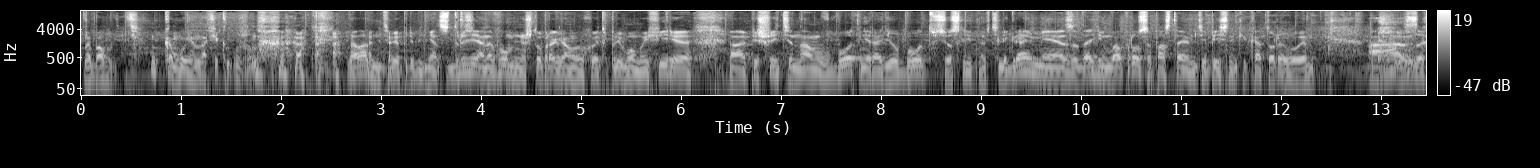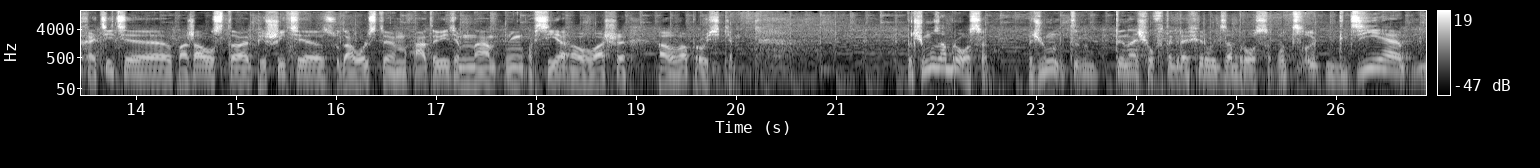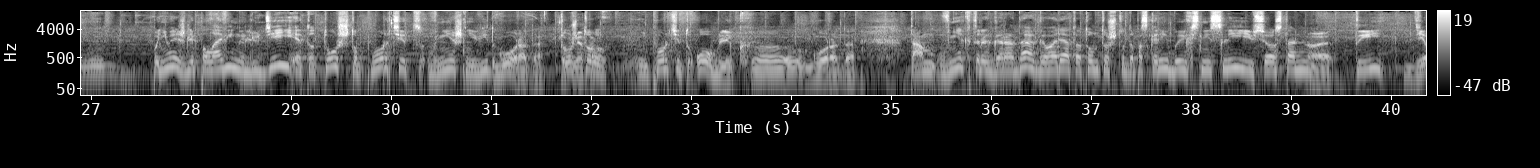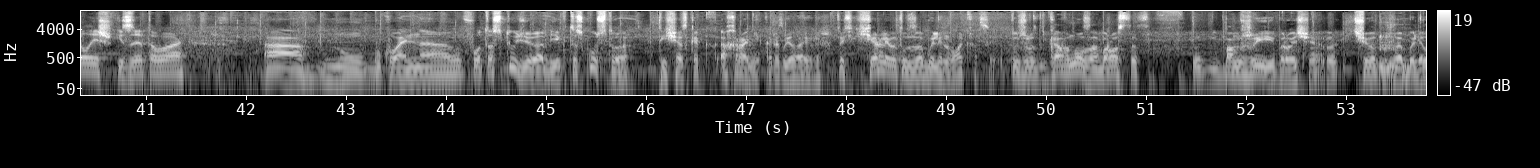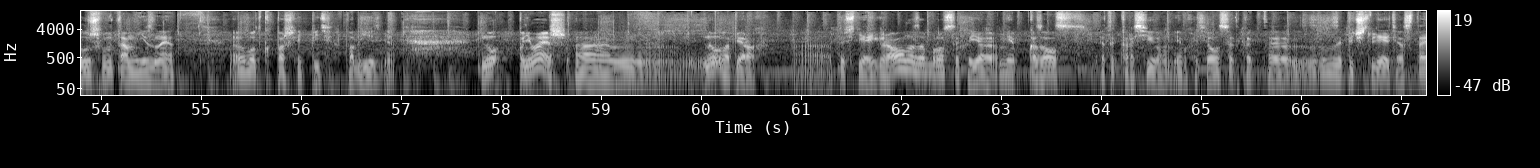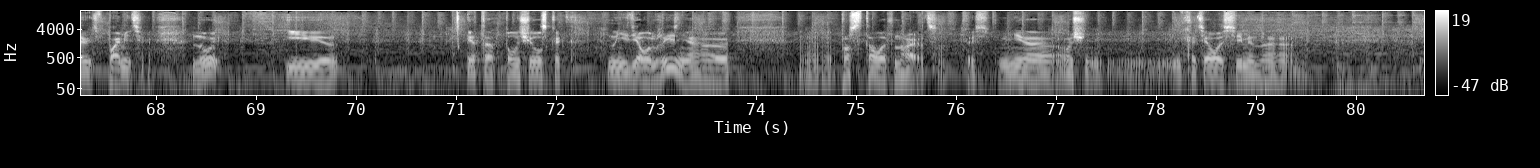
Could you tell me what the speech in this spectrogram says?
Обалдеть. Кому я нафиг нужен? Да ладно тебе прибедняться. Друзья, напомню, что программа выходит в прямом эфире. А, Пишите нам в бот, не радиобот, все слитно в Телеграме. Зададим вопросы, поставим те песенки, которые вы а, захотите. Пожалуйста, пишите с удовольствием. Ответим на все ваши а, вопросики. Почему забросы? Почему ты, ты начал фотографировать забросы? Вот где, понимаешь, для половины людей это то, что портит внешний вид города. То, Тут меня что портит облик э, города. Там в некоторых городах говорят о том, то, что да поскорее бы их снесли и все остальное. Ты делаешь из этого, а, ну, буквально фотостудию, объект искусства. Ты сейчас как охранник разговариваешь. То есть хер ли вы тут забыли на локации? Тут же вот говно, заброс тут, бомжи и прочее. Вот Чего тут забыли? Лучше вы там, не знаю, водку пошли пить в подъезде. Ну, понимаешь, эм, ну, во-первых, э, то есть я играл на забросах, и я, мне показалось это красивым. Мне хотелось это как-то запечатлеть, оставить в памяти. Ну, и это получилось как, ну, не делом жизни, а э, просто стало это нравиться. То есть мне очень хотелось именно...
